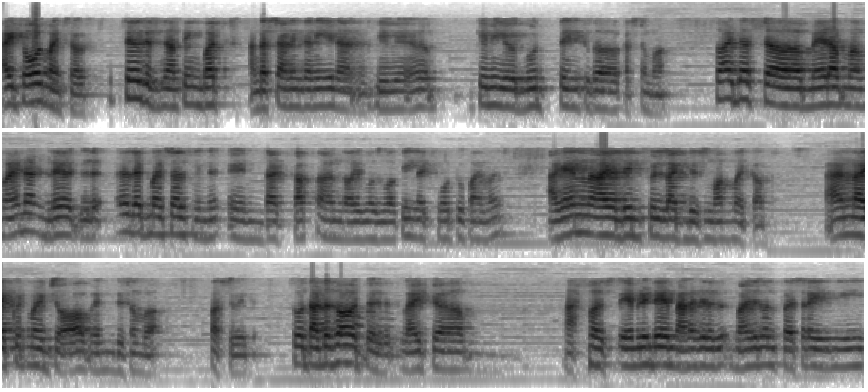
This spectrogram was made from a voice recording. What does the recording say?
I told myself, sales is nothing but understanding the need and giving uh, giving a good thing to the customer. So I just uh, made up my mind and let, let, myself in in that cup, and I was working like four to five months. Again, I didn't feel like this is not my cup, and I quit my job in December first week. So that is how it is. Like. Um, at first, every day manager manager will pressurize me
